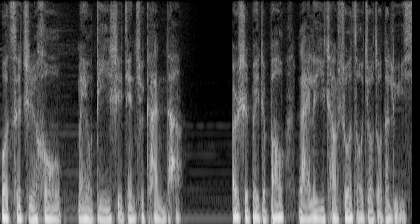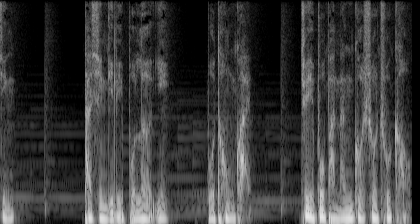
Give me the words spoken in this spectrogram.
我辞职后没有第一时间去看他，而是背着包来了一场说走就走的旅行。他心底里不乐意，不痛快，却也不把难过说出口。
